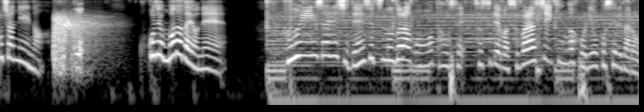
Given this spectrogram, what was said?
ここじゃねえなここここでもまだだよね封印されし伝説のドラゴンを倒せ。さすれば素晴らしい剣が掘り起こせるだろう。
